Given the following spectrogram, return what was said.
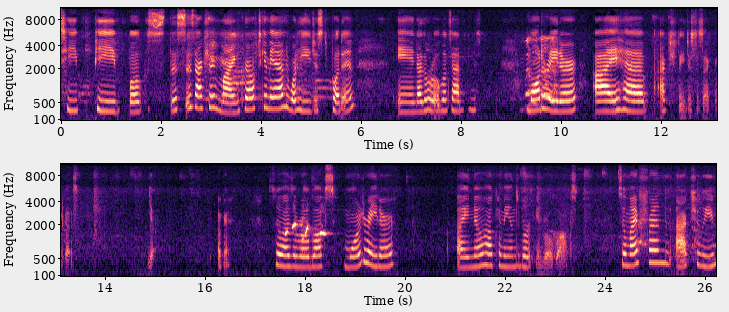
TP books. This is actually Minecraft command, what he just put in. And as a Roblox admin moderator, I have actually just a second, guys. Yeah. Okay. So as a Roblox moderator, I know how commands work in Roblox. So my friend actually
